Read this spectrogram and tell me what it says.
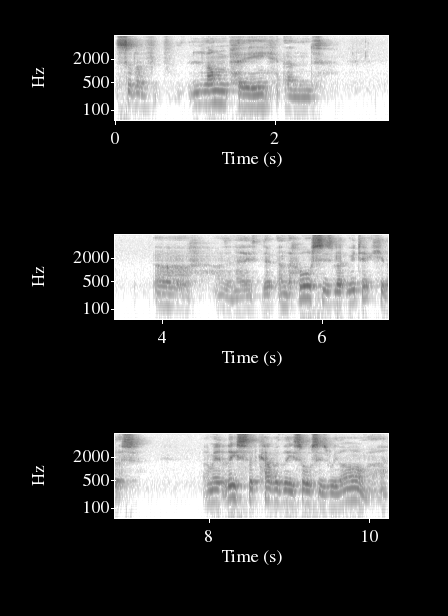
sort of lumpy and oh, I don't know, and the horses look ridiculous. I mean, at least they've covered these horses with armour,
